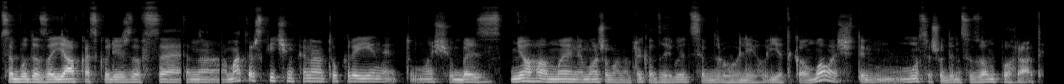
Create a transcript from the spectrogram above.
це буде заявка, скоріш за все, на аматорський чемпіонат України, тому що без нього ми не можемо, наприклад, заявитися в другу лігу. Є така умова, що ти мусиш один сезон пограти.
